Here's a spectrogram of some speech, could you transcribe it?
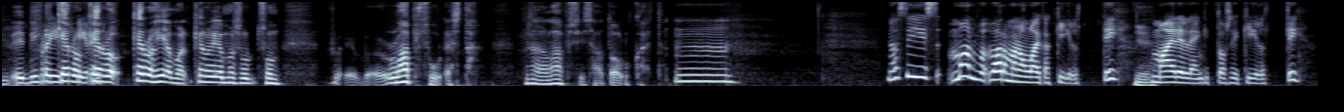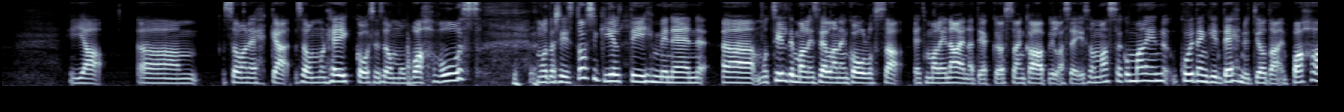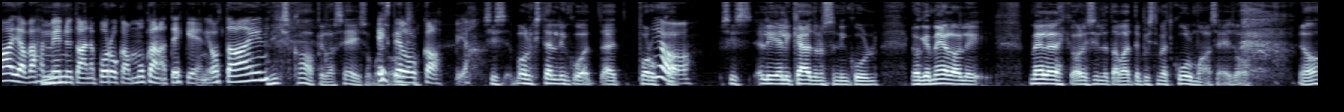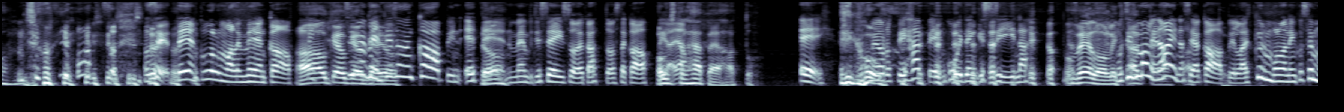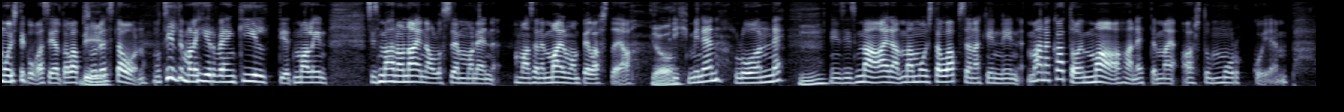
kerro, kerro, kerro, hieman, kerro hieman sun, sun lapsuudesta. Millainen lapsi sä oot ollut, Karita? Mm, No siis, mä oon varmaan ollut aika kiltti. Niin. Mä oon edelleenkin tosi kiltti. Ja ähm, se on ehkä, se on mun heikkous ja se on mun vahvuus. mutta siis tosi kiltti ihminen, äh, mutta silti mä olin sellainen koulussa, että mä olin aina tiedätkö, jossain kaapilla seisomassa, kun mä olin kuitenkin tehnyt jotain pahaa ja vähän mm. mennyt aina porukan mukana tekemään jotain. Miksi kaapilla seisomassa? Eikö teillä ollut kaappia? Siis oliko teillä niin kuin, että, että porukka... Joo. Siis, eli, eli käytännössä niin kuin, no okei, meillä oli, meillä ehkä oli sillä tavalla, että pistimme kulmaan seisoo. Joo, No se, teidän kulma oli meidän kaappi. Ah, okei, okei, Sitten me mentiin sellainen kaapin eteen. Joo. Meidän piti seisoa ja katsoa sitä kaappia. oliko ja... häpeä hattu? Ei, Eikö me jouduttiin häpeän kuitenkin siinä. Meillä oli Mutta siis mä olin aina siellä kaapilla, että kyllä mulla niinku se muistikuva sieltä lapsuudesta Niin. on. Mutta silti mä olin hirveän kiltti, että mä olin, siis mähän on aina ollut semmoinen, mä oon sellainen maailmanpelastaja Joo. ihminen, luonne. Mm. Niin siis mä aina, mä muistan lapsenakin, niin mä aina katoin maahan, että mä astun murkkujen päälle.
